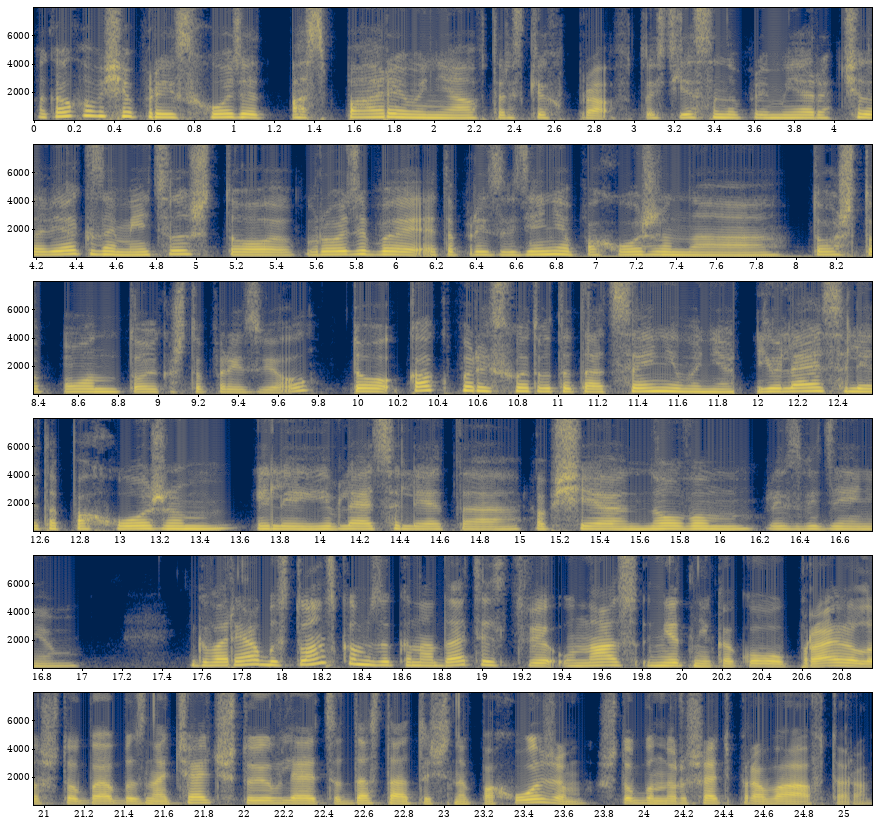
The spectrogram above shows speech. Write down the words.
А как вообще происходит оспаривание авторских прав? То есть, если, например, человек заметил, что вроде бы это произведение похоже на то, что он только что произвел, то как происходит вот это оценивание? Является ли это похожим или является ли это вообще новым произведением? Говоря об эстонском законодательстве, у нас нет никакого правила, чтобы обозначать, что является достаточно похожим, чтобы нарушать права автора.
